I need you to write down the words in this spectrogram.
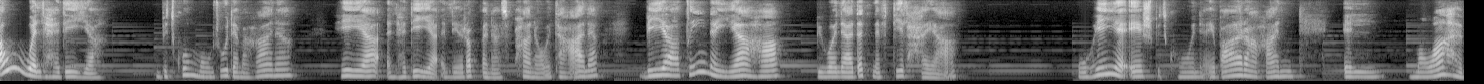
أول هدية بتكون موجودة معانا هي الهدية اللي ربنا سبحانه وتعالى بيعطينا إياها بولادتنا في دي الحياة. وهي إيش؟ بتكون عبارة عن المواهب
